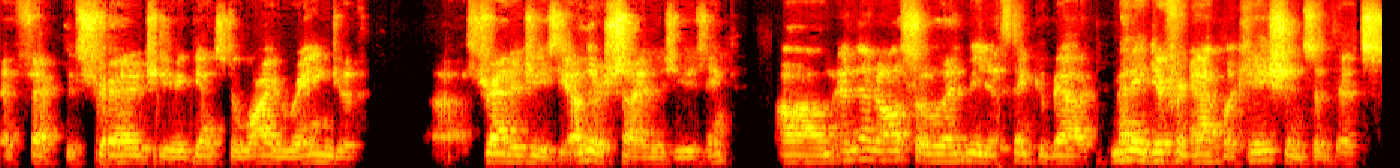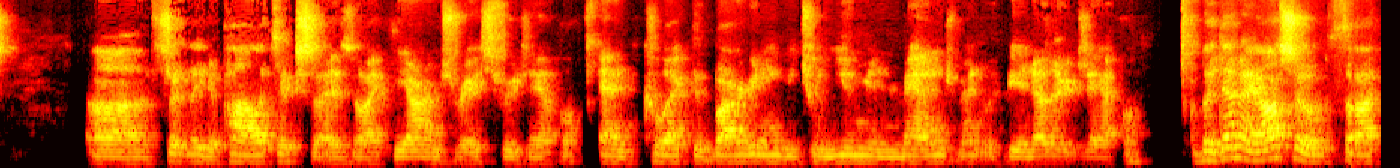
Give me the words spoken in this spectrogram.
effective strategy against a wide range of uh, strategies the other side is using. Um, and then also led me to think about many different applications of this uh, certainly to politics, as like the arms race, for example, and collective bargaining between union and management would be another example. But then I also thought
